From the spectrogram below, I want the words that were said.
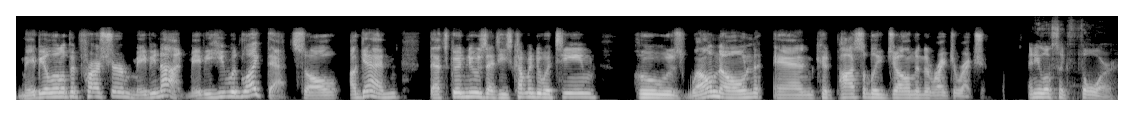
Maybe a little bit pressure, maybe not. Maybe he would like that. So again, that's good news that he's coming to a team who's well known and could possibly gel him in the right direction. And he looks like Thor,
